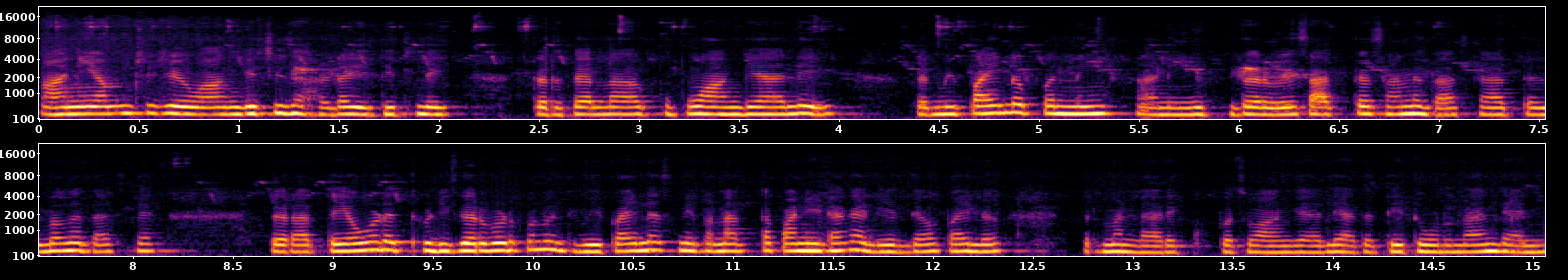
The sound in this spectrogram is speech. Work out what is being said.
आणि आमचे जे वांग्याची झाडं आहे तिथले तर त्याला खूप वांगे आले. तर मी पाहिलं पण नाही. आणि दरवेळेस आत्याच आणत असते आत्याच बघत असत्या तर आता एवढं थोडी गडबड पण होती. मी पाहिलंच नाही पण आत्ता पाणी टाकायला गेलं तेव्हा पाहिलं. तर म्हणलं अरे खूपच वांगे आले. आता ते तोडून आणते आणि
